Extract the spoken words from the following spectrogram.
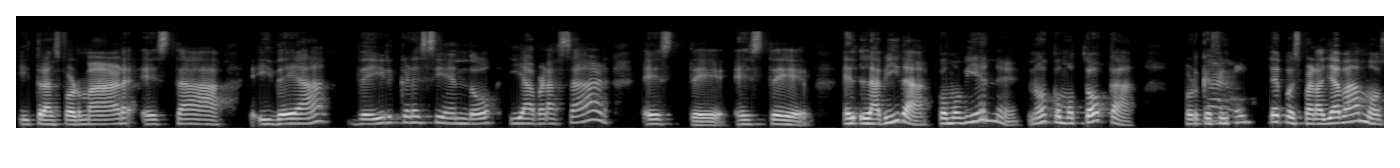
y transformar esta idea de ir creciendo y abrazar este, este, la vida como viene, ¿no? Como toca, porque finalmente, pues para allá vamos.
